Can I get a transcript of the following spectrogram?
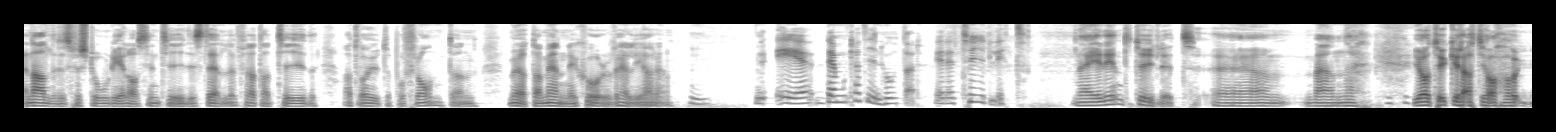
en alldeles för stor del av sin tid istället för att ha tid att vara ute på fronten, möta människor, väljare. Mm. Är demokratin hotad? Är det tydligt? Nej, det är inte tydligt. Eh, men jag tycker att jag har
